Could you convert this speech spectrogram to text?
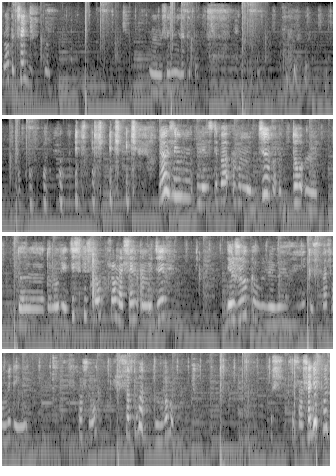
Je rappelle, shiny. Euh, le shiny, il pas. N'hésitez pas à me dire dans le dans le- dans l'onglet discussion sur ma chaîne à me dire des jeux que vous aimeriez que je fasse en vidéo. Franchement, ça pourrait être vraiment. Ça c'est un shiny ce truc.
